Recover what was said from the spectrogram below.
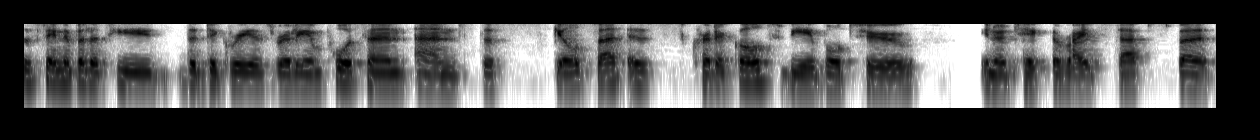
sustainability, the degree is really important and the skill set is critical to be able to, you know, take the right steps. But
